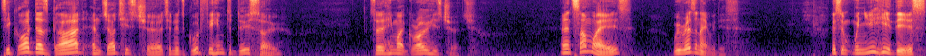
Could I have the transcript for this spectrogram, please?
See, God does guard and judge his church, and it's good for him to do so so that he might grow his church. And in some ways, we resonate with this. Listen, when you hear this,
